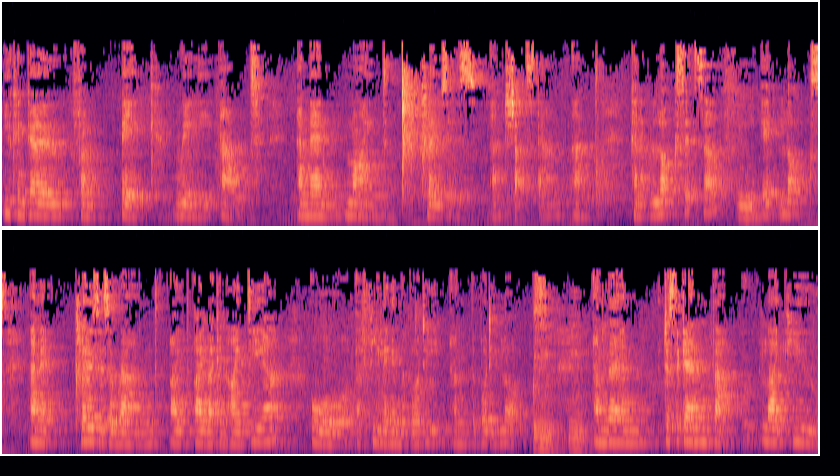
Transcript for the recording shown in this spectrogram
you can go from big really out, and then mind closes and shuts down and kind of locks itself. Mm-hmm. It locks and it closes around I, I like an idea or a feeling in the body and the body locks. Mm, mm, And then just again that, like you,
